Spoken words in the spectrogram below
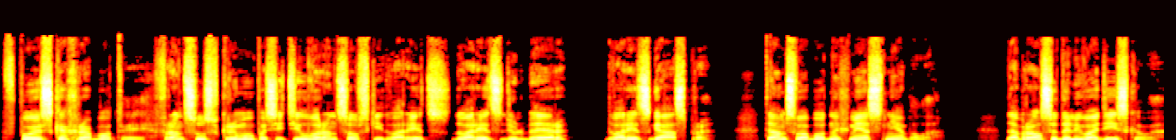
В поисках работы француз в Крыму посетил Воронцовский дворец, дворец Дюльбера, дворец Гаспра. Там свободных мест не было. Добрался до Ливадийского.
